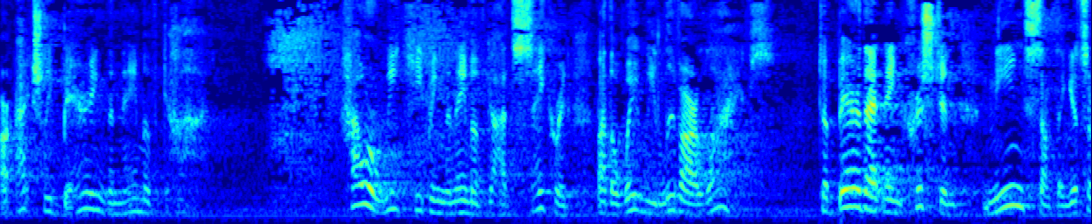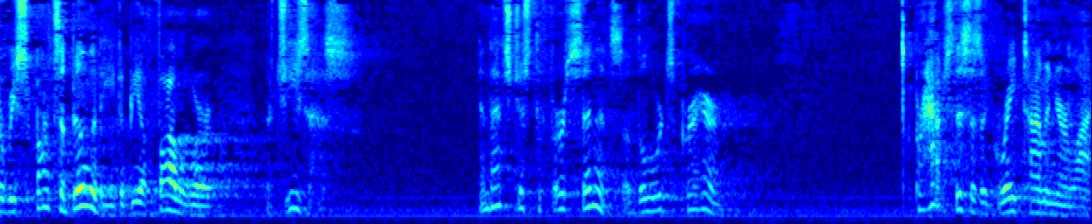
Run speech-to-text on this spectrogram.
are actually bearing the name of God. How are we keeping the name of God sacred by the way we live our lives? To bear that name Christian means something. It's a responsibility to be a follower of Jesus. And that's just the first sentence of the Lord's Prayer. Perhaps this is a great time in your life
